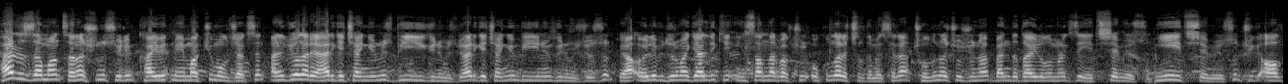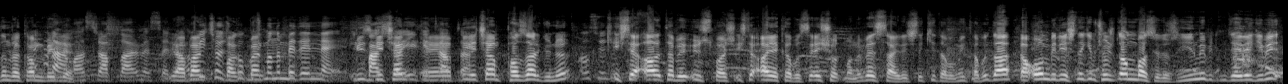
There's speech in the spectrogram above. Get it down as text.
her zaman sana şunu söyleyeyim kaybetmeye mahkum olacaksın. Hani diyorlar ya her geçen günümüz bir iyi günümüz diyor. Her geçen gün bir iyi günümüz diyorsun. Ya öyle bir duruma geldi ki insanlar bak şu okullar açıldı mesela. Çoluğuna çocuğuna ben de dahil olmak üzere yetişemiyorsun. Niye yetişemiyorsun? Çünkü aldığın rakam Ne kadar belli. masraflar mesela? Ya ben- bir çocuk bak ben- okutmanın bedeli ne? İlk Biz başta, geçen ilk e, etapta. bir geçen pazar günü işte a, tabii üst baş, işte ayakkabısı, eşortmanı vesaire işte kitabı, kitabı daha ya 11 yaşındaki bir çocuktan mı bahsediyorsun? 20 bin TL gibi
